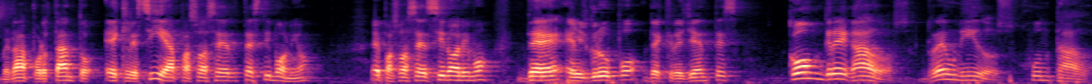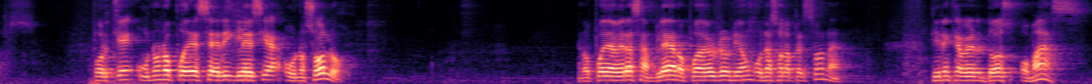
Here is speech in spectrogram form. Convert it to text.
¿verdad? Por tanto, eclesía pasó a ser testimonio eh, pasó a ser sinónimo del el grupo de creyentes congregados, reunidos, juntados. Porque uno no puede ser iglesia uno solo. No puede haber asamblea, no puede haber reunión una sola persona. Tienen que haber dos o más.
